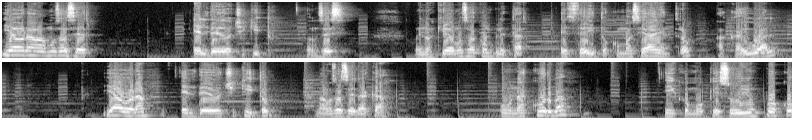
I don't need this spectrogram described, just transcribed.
Y ahora vamos a hacer el dedo chiquito. Entonces bueno aquí vamos a completar este dedito como hacia adentro acá igual y ahora el dedo chiquito vamos a hacer acá una curva y como que sube un poco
